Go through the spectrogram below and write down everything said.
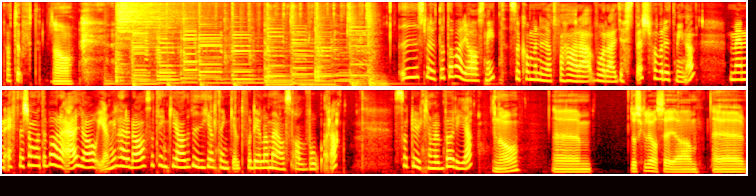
Det var tufft. Ja. I slutet av varje avsnitt så kommer ni att få höra våra gästers favoritminnen. Men eftersom att det bara är jag och Emil här idag så tänker jag att vi helt enkelt får dela med oss av våra. Så du kan väl börja? Ja, ehm, då skulle jag säga, eh, jag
